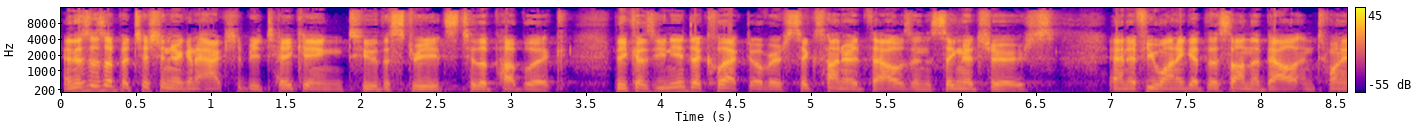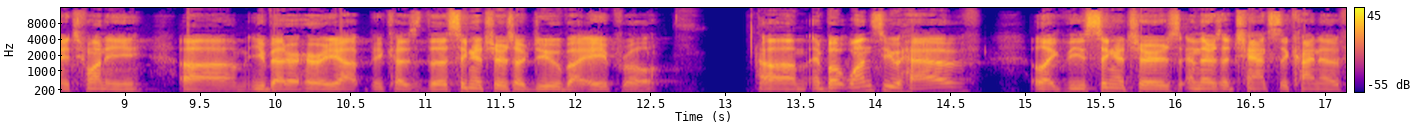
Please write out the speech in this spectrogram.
And this is a petition you're going to actually be taking to the streets, to the public, because you need to collect over 600,000 signatures. And if you want to get this on the ballot in 2020, um, you better hurry up because the signatures are due by April. Um, and, but once you have like these signatures and there's a chance to kind of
